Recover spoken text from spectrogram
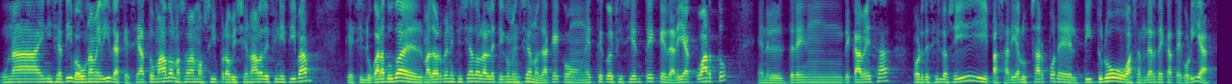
una iniciativa o una medida que se ha tomado, no sabemos si provisional o definitiva, que sin lugar a dudas el mayor beneficiado el Atlético Menciano, ya que con este coeficiente quedaría cuarto en el tren de cabeza, por decirlo así, y pasaría a luchar por el título o ascender de categoría.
